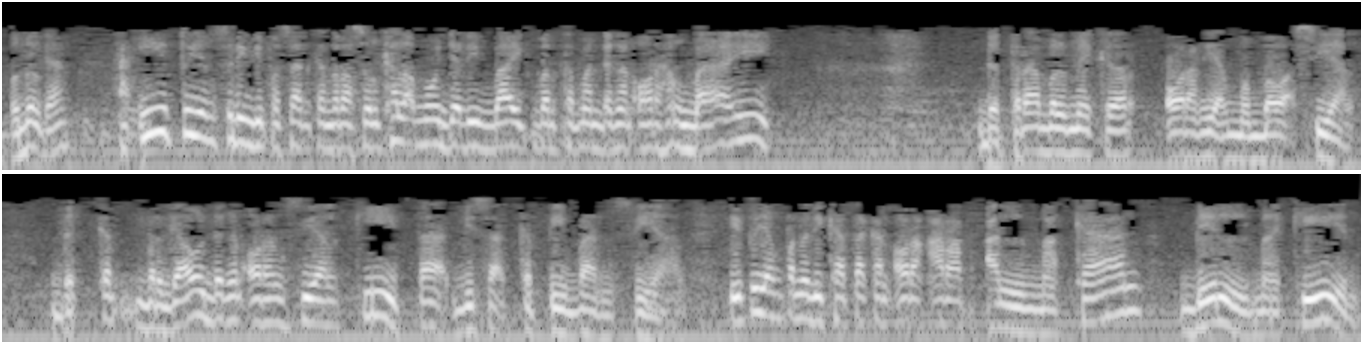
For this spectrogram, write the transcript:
betul kan nah, itu yang sering dipesankan Rasul kalau mau jadi baik berteman dengan orang baik the troublemaker orang yang membawa sial dekat bergaul dengan orang sial kita bisa ketiban sial. Itu yang pernah dikatakan orang Arab al-makan bil makin.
